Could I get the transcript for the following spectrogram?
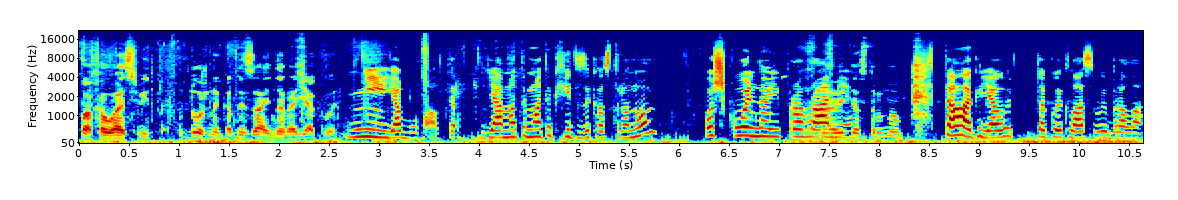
фахова освіта художника, дизайнера? Як ви? Ні, я бухгалтер. Я математик, фізик, астроном по школьній програмі. Навіть астроном? Так, я от такий клас вибрала.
